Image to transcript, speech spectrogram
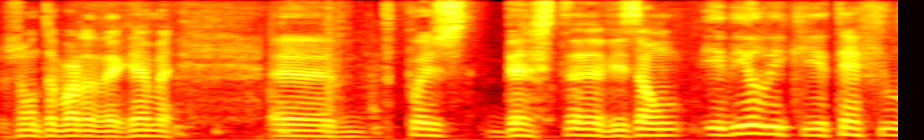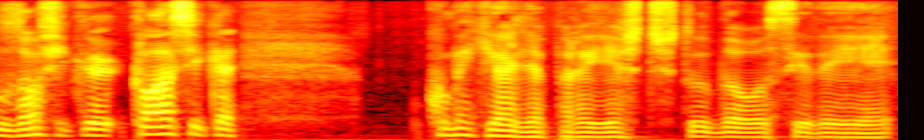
João Taborda da Gama, uh, depois desta visão idílica e até filosófica clássica, como é que olha para este estudo da OCDE?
